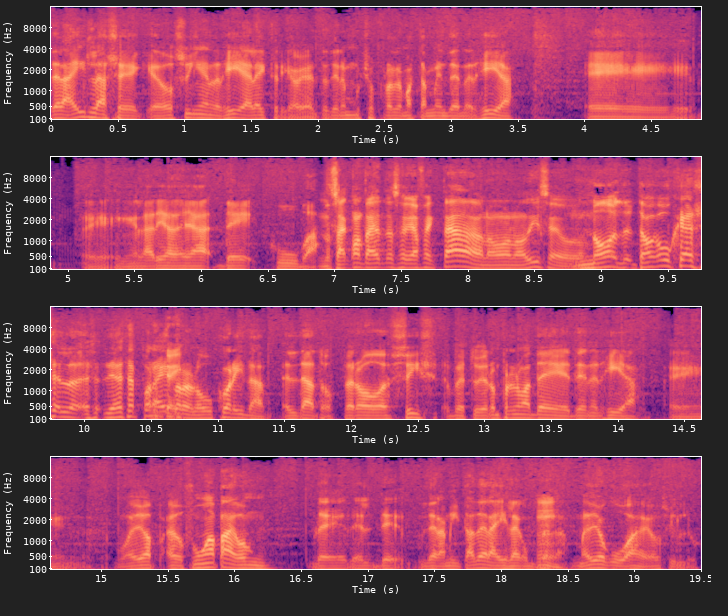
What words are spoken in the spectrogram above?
de la isla se quedó sin energía eléctrica. Obviamente tienen muchos problemas también de energía eh, eh, en el área de allá de Cuba. ¿No sabes cuánta gente se vio afectada? ¿No, no dice? O... No, tengo que buscar, debe estar por ahí, pero lo busco ahorita, el dato. Pero sí, tuvieron problemas de, de energía. eh, fue un apagón de, de- de- de la mitad de la isla completa. Medio Cuba quedó sin luz.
